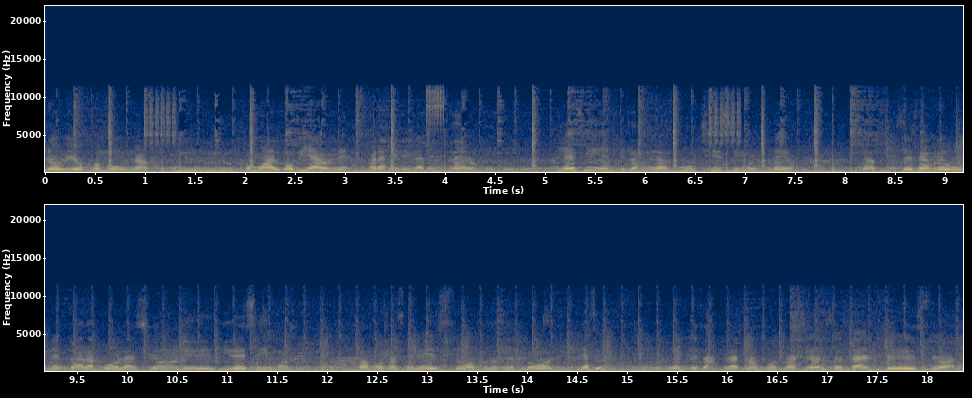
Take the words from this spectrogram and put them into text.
lo vio como, una, mm, como algo viable para generar empleo. Y así empieza a generar muchísimo empleo. Entonces se reúne toda la población y, y decimos, vamos a hacer esto, vamos a hacer lo otro, y así. Y empieza la transformación total de este barrio.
